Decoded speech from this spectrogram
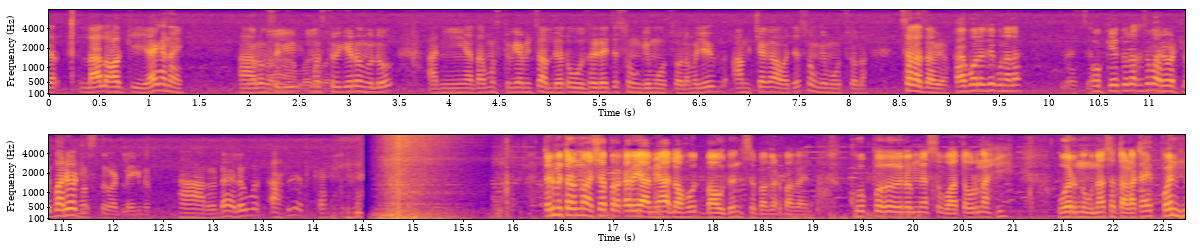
जर लाल हॉकी आहे का नाही? हां मग सगळी. मस्तपैकी रंगलो. आणि आता मस्तपैकी आम्ही चाललो आता ओझड्याच्या सोंगे महोत्सवाला म्हणजे आमच्या गावाच्या सोंगे महोत्सवाला. चला जाऊया. काय बोलायचं कुणाला? ओके तुला कसं भारी वाटलं? भारी वाटलं. वाटलं एकदम. हा डायलॉग असू काय. तर मित्रांनो अशा प्रकारे आम्ही आलो आहोत बावधनचं बगाड बघायला. खूप रम्य असं वातावरण आहे. वर उन्हाचा तडाखा आहे पण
